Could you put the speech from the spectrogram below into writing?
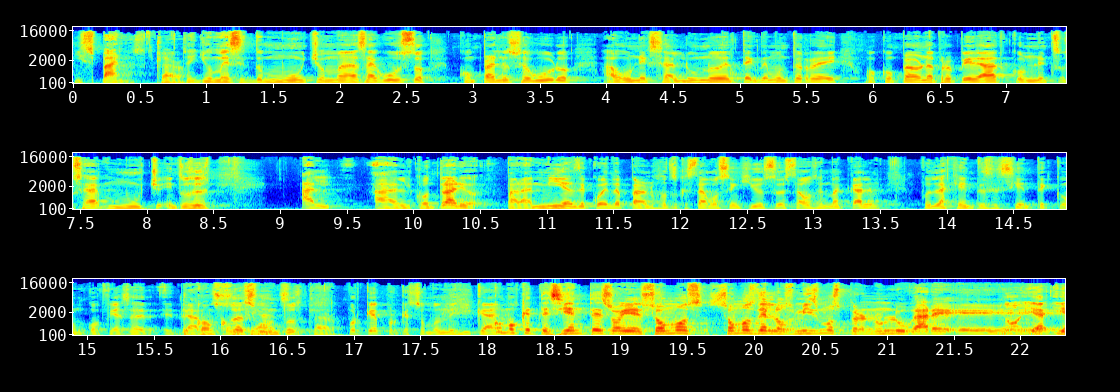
hispanos. Claro. O sea, yo me siento mucho más a gusto comprarle un seguro a un exalumno del TEC de Monterrey o comprar una propiedad con un ex, o sea, mucho. Entonces, al, al contrario, para mí, haz de cuenta, para nosotros que estamos en Houston, estamos en McAllen, pues la gente se siente con confianza de dar con sus confianza, asuntos. claro. ¿Por qué? Porque somos mexicanos. ¿Cómo que te sientes, oye, somos, somos de los mismos, pero en un lugar... eh, No, y, y ahí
